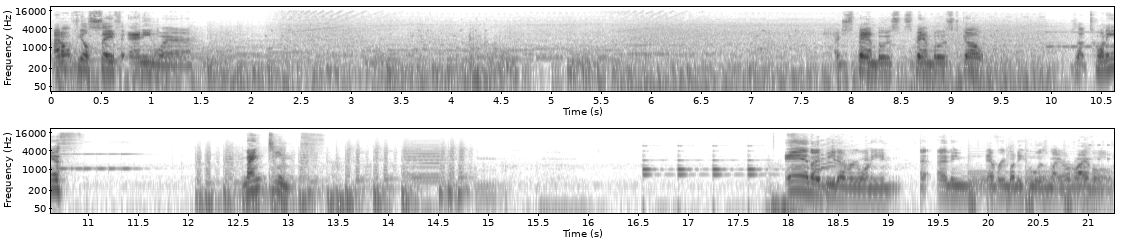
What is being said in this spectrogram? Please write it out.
I don't feel safe anywhere. I just spam boost, spam boost, go. Is that 20th? 19th. And I beat everyone, any, everybody who was my rival.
